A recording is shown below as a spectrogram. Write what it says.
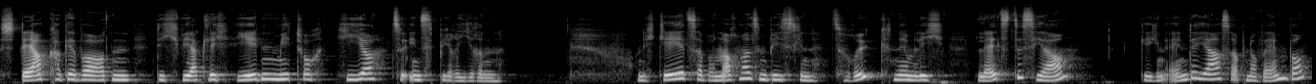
stärker geworden, dich wirklich jeden Mittwoch hier zu inspirieren. Und ich gehe jetzt aber nochmals ein bisschen zurück, nämlich letztes Jahr, gegen Ende Jahres, ab November,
